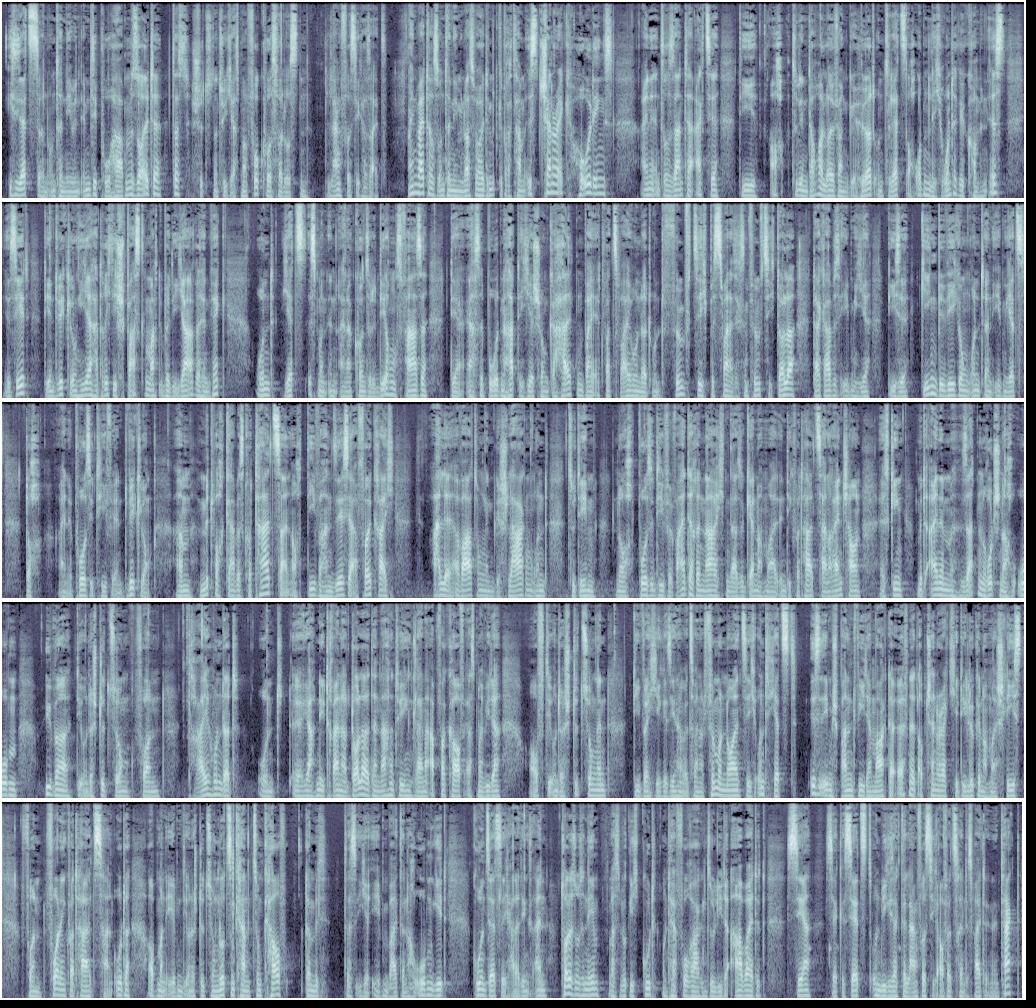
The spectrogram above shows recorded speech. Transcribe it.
gesetzteren Unternehmen im Depot haben sollte. Das schützt natürlich erstmal vor Kursverlusten langfristigerseits. Ein weiteres Unternehmen, was wir heute mitgebracht haben, ist Generac Holdings, eine interessante Aktie, die auch zu den Dauerläufern gehört und zuletzt auch ordentlich runtergekommen ist. Ihr seht, die Entwicklung hier hat richtig Spaß gemacht über die Jahre hinweg und jetzt ist man in einer Konsolidierungsphase. Der erste Boden hatte hier schon gehalten bei etwa 250 bis 256 Dollar. Da gab es eben hier diese Gegenbewegung und dann eben jetzt doch eine positive Entwicklung. Am Mittwoch gab es Quartalszahlen, auch die waren sehr, sehr erfolgreich. Alle Erwartungen geschlagen und zudem noch positive weitere Nachrichten, also gern nochmal in die Quartalszahlen reinschauen. Es ging mit einem satten Rutsch nach oben über die Unterstützung von 300 und äh, ja, nee, 300 Dollar. Danach natürlich ein kleiner Abverkauf, erstmal wieder auf die Unterstützungen, die wir hier gesehen haben, bei 295. Und jetzt ist es eben spannend, wie der Markt eröffnet, ob Generac hier die Lücke nochmal schließt von vor den Quartalszahlen oder ob man eben die Unterstützung nutzen kann zum Kauf, damit das hier eben weiter nach oben geht. Grundsätzlich allerdings ein tolles Unternehmen, was wirklich gut und hervorragend solide arbeitet, sehr, sehr gesetzt und wie gesagt, der langfristige Aufwärtstrend ist weiterhin intakt.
